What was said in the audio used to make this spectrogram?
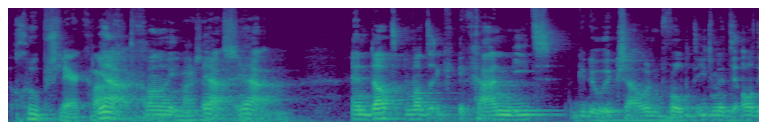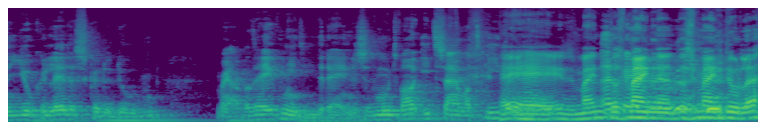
groepsleerkracht. Ja, gewoon- maar ja, ja. En dat, want ik, ik ga niet, ik bedoel, ik zou bijvoorbeeld iets met al die ukuleles kunnen doen. Maar ja, dat heeft niet iedereen. Dus het moet wel iets zijn wat iedereen hey, dat, is mijn, dat, is mijn, dat is mijn doel, hè?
